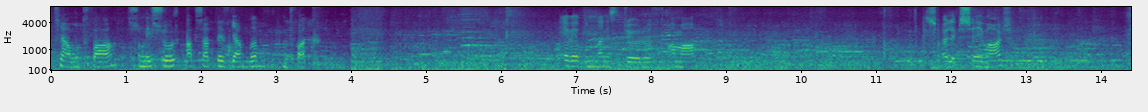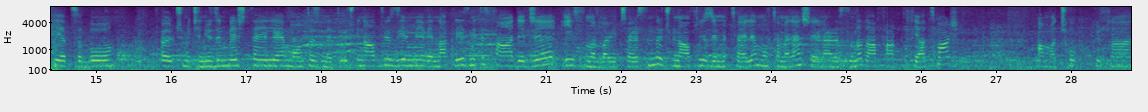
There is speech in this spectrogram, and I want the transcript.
Ikea mutfağı. Şu meşhur ahşap tezgahlı mutfak. Eve bundan istiyoruz ama şöyle bir şey var. Fiyatı bu. Ölçüm için 125 TL, montaj hizmeti 3620 ve nakliye hizmeti sadece il sınırları içerisinde 3620 TL. Muhtemelen şehirler arasında daha farklı fiyat var. Ama çok güzel.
